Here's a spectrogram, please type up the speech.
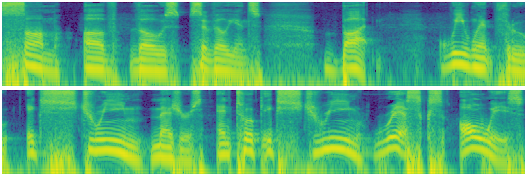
some of those civilians. But we went through extreme measures and took extreme risks always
